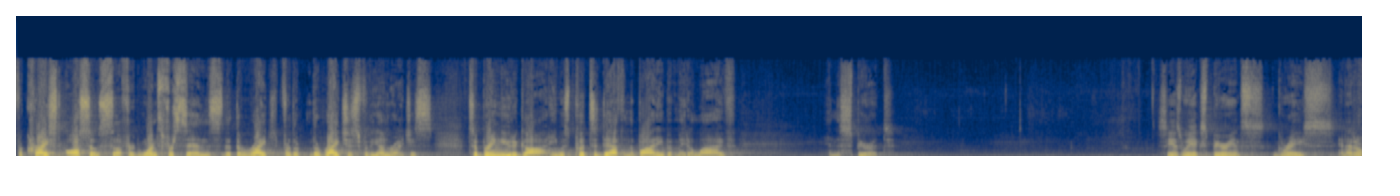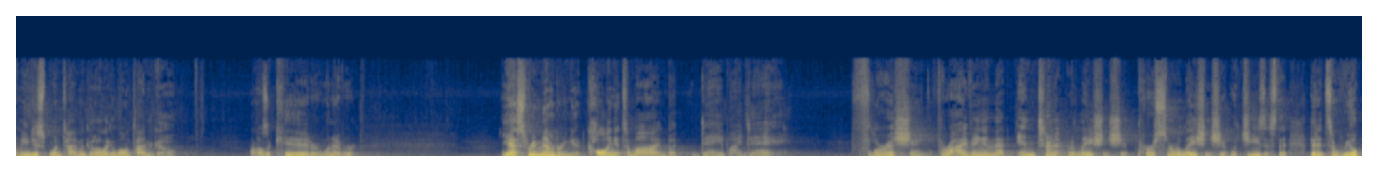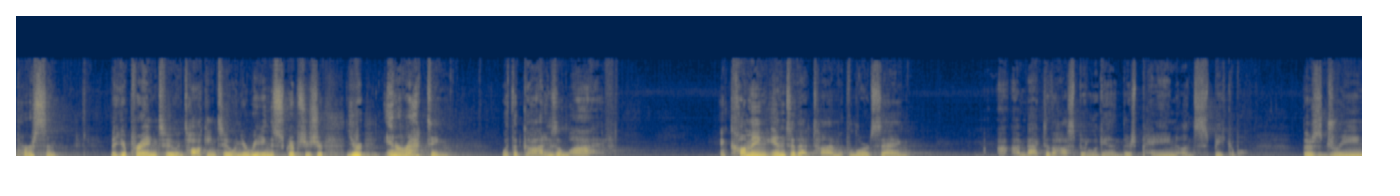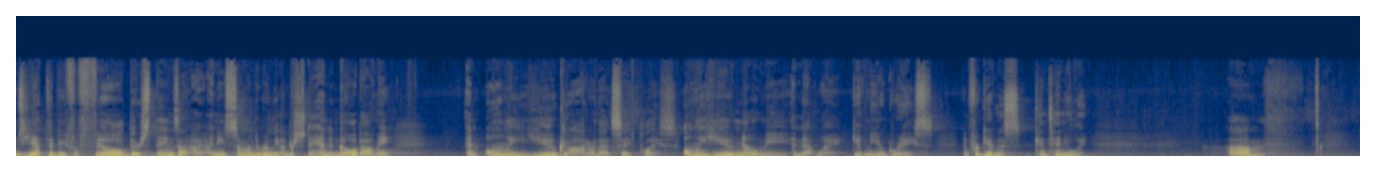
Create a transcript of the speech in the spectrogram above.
For Christ also suffered once for sins, that the right, for the, the righteous for the unrighteous, to bring you to God. He was put to death in the body, but made alive in the spirit. See, as we experience grace, and I don't mean just one time ago, like a long time ago, when I was a kid or whenever, Yes, remembering it, calling it to mind, but day by day, flourishing, thriving in that intimate relationship, personal relationship with Jesus, that, that it's a real person that you're praying to and talking to, and you're reading the scriptures, you're, you're interacting with a God who's alive. And coming into that time with the Lord saying, I'm back to the hospital again. There's pain unspeakable. There's dreams yet to be fulfilled. There's things I, I need someone to really understand and know about me. And only you, God, are that safe place. Only you know me in that way. Give me your grace and forgiveness continually. Um,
